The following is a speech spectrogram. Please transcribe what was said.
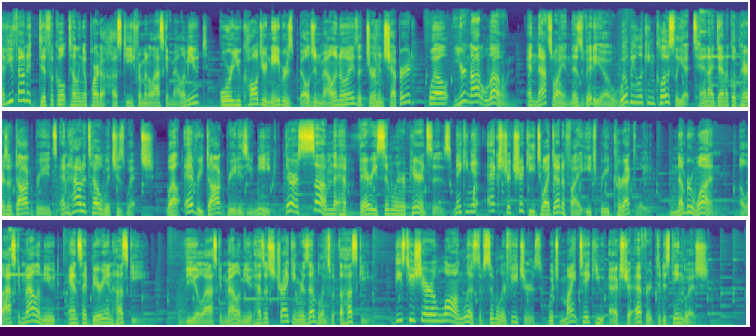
Have you found it difficult telling apart a Husky from an Alaskan Malamute? Or you called your neighbor's Belgian Malinois a German Shepherd? Well, you're not alone. And that's why in this video, we'll be looking closely at 10 identical pairs of dog breeds and how to tell which is which. While every dog breed is unique, there are some that have very similar appearances, making it extra tricky to identify each breed correctly. Number 1. Alaskan Malamute and Siberian Husky. The Alaskan Malamute has a striking resemblance with the Husky. These two share a long list of similar features, which might take you extra effort to distinguish.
